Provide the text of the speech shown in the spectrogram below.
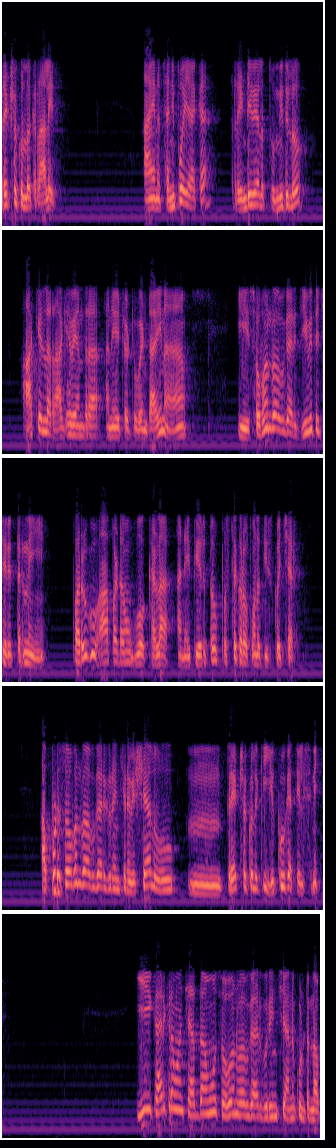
ప్రేక్షకుల్లోకి రాలేదు. ఆయన చనిపోయాక రెండు వేల తొమ్మిదిలో ఆకెళ్ళ రాఘవేంద్ర అనేటటువంటి ఆయన ఈ శోభన్ బాబు గారి జీవిత చరిత్రని పరుగు ఆపడం ఓ కళ అనే పేరుతో పుస్తక రూపంలో తీసుకొచ్చారు. అప్పుడు శోభన్ బాబు గారి గురించిన విషయాలు ప్రేక్షకులకి ఎక్కువగా తెలిసినాయి. ఈ కార్యక్రమం చేద్దాము శోభన్ బాబు గారి గురించి అనుకుంటున్న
